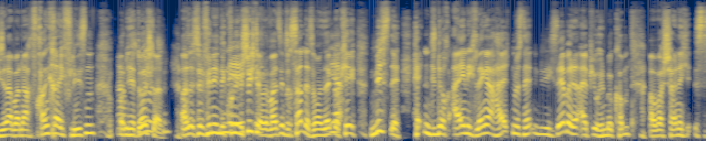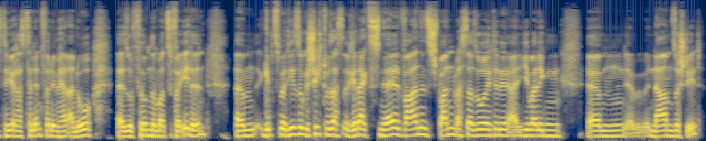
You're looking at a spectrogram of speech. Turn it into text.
die dann aber nach Frankreich fließen und nicht nach Absolut. Deutschland. Also das finde ich eine coole Nee. Geschichte, weil es interessant ist, wenn man sagt, Ja. okay, Mist, hätten die doch eigentlich länger halten müssen, hätten die nicht selber den IPO hinbekommen, aber wahrscheinlich ist es natürlich auch das Talent von dem Herrn Arnault, äh, so Firmen nochmal zu veredeln. Ähm, Gibt es bei dir so Geschichten, wo du sagst, redaktionell wahnsinnig spannend, was da so hinter den jeweiligen ähm, Namen so steht?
